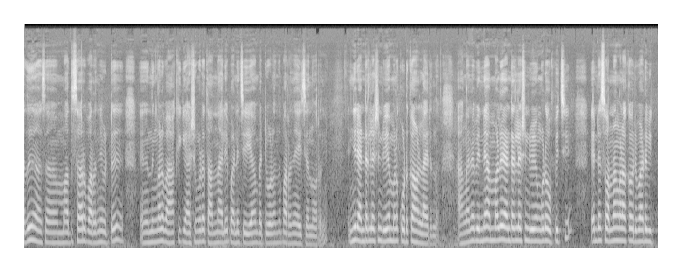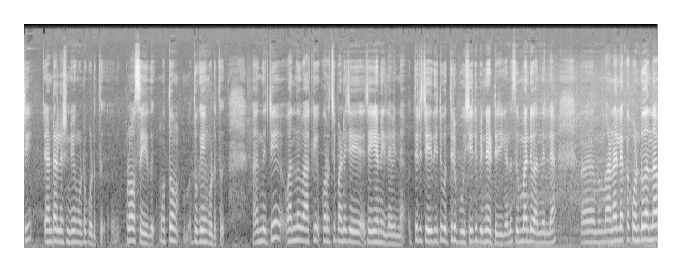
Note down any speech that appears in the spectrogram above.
അത് മധുസാർ പറഞ്ഞു വിട്ട് നിങ്ങൾ ബാക്കി ക്യാഷും കൂടെ തന്നാലേ പണി ചെയ്യാൻ പറ്റുള്ളൂ എന്ന് പറഞ്ഞയച്ചെന്ന് പറഞ്ഞു. ഇനി രണ്ടര ലക്ഷം രൂപ നമ്മൾ കൊടുക്കാനുള്ളായിരുന്നു. അങ്ങനെ പിന്നെ നമ്മൾ രണ്ടര ലക്ഷം രൂപയും കൂടെ ഒപ്പിച്ച് എന്റെ സ്വർണങ്ങളൊക്കെ ഒരുപാട് വിറ്റ് രണ്ടര ലക്ഷം രൂപയും കൊണ്ട് കൊടുത്ത് ക്ലോസ് ചെയ്ത് മൊത്തം തുകയും കൊടുത്ത്. എന്നിട്ട് വന്ന് ബാക്കി കുറച്ച് പണി ചെയ് ചെയ്യണില്ല പിന്നെ. ഒത്തിരി ചെയ്തിട്ട് ഒത്തിരി പൂശിയിട്ട് പിന്നെ ഇട്ടിരിക്കുകയാണ്. സിമന്റ് വന്നില്ല. മണലൊക്കെ കൊണ്ടുവന്നാൽ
